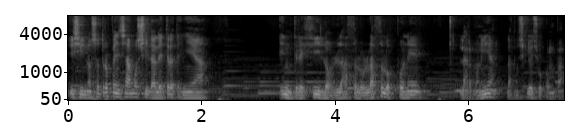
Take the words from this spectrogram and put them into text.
y si nosotros pensamos si la letra tenía entre sí los lazos, los lazos los pone la armonía, la música y su compás.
